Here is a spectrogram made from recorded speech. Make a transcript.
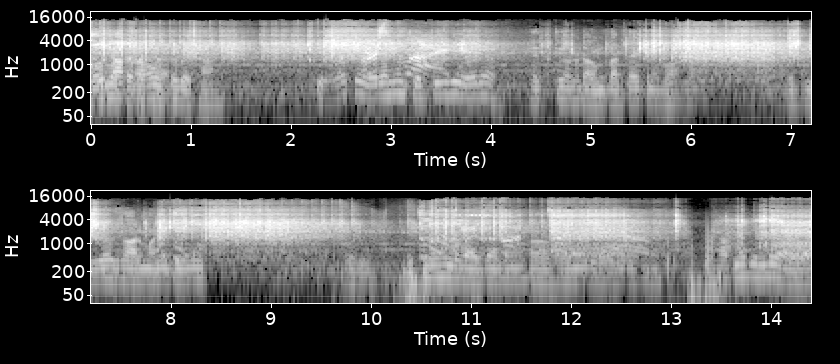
ਉਹ ਨਾ ਉੱਤੇ ਭਰਾ ਬੈਠਾ। ਉੱਤੇ ਬੈਠਾ ਤੇਰਾ ਤੇ ਇਹਨਾਂ ਨੂੰ ਛੇਤੀ ਜੀ ਹੋਰ ਇੱਕ ਤੇ ਉਹਨੂੰ ਡਾਊਨ ਕਰਤਾ ਇੱਕ ਨੇ ਮਾਰ ਲਿਆ ਇਹ ਜੀਓ ਜ਼ਾਲਮਾਂ ਨੇ ਦੀ ਉਹਦੀ ਮੈਂ ਹੁਣ ਰਿਵਾਈਵ ਕਰ ਦਾਂ ਆਹ ਉਹਨੇ ਆਪਣੇ ਕਿੱਲ ਦੇ ਆ ਗਿਆ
